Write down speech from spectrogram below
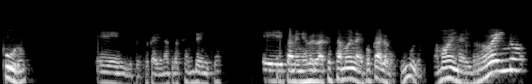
puro. Eh, yo pienso que hay una trascendencia. Eh, también es verdad que estamos en la época de los estímulos. Estamos en el reino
